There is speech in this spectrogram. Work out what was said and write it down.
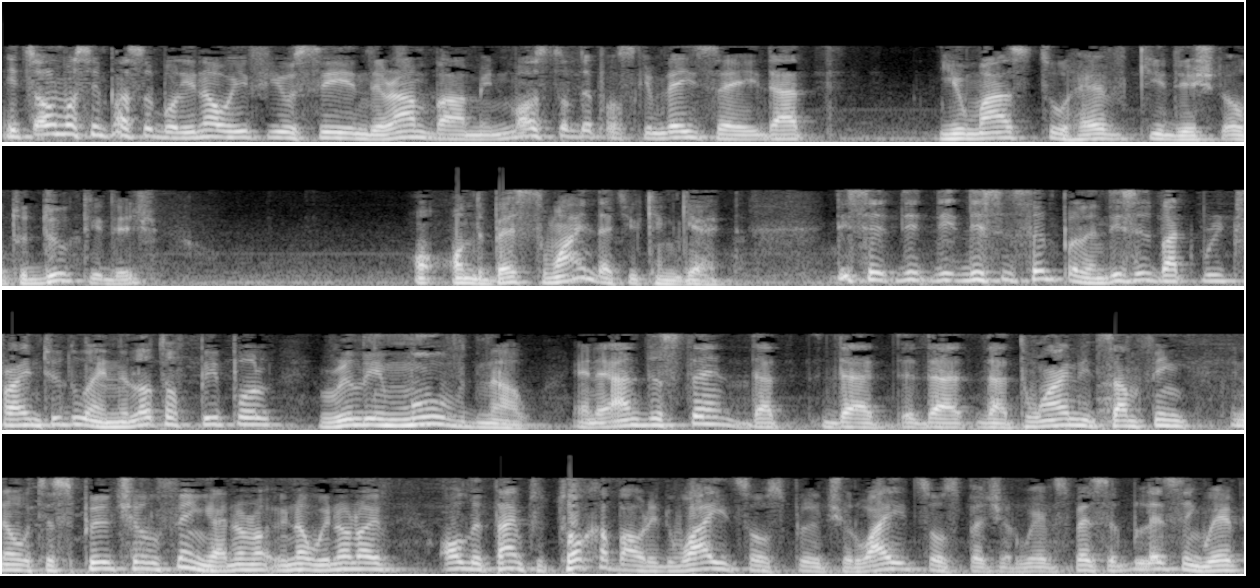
It's almost impossible. You know, if you see in the Rambam, in most of the poskim, they say that you must to have kiddush or to do kiddush on the best wine that you can get. This is thi- thi- this is simple, and this is what we're trying to do. And a lot of people really moved now, and I understand that that that that wine is something you know it's a spiritual thing. I don't know, you know, we don't have all the time to talk about it. Why it's so spiritual? Why it's so special? We have special blessing. We have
